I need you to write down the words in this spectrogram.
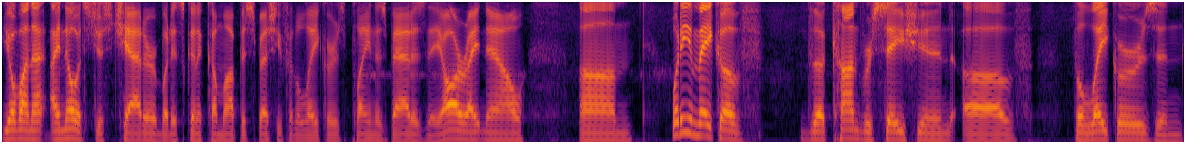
Jovan, I, I know it's just chatter, but it's going to come up, especially for the Lakers playing as bad as they are right now. Um, what do you make of the conversation of the Lakers and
